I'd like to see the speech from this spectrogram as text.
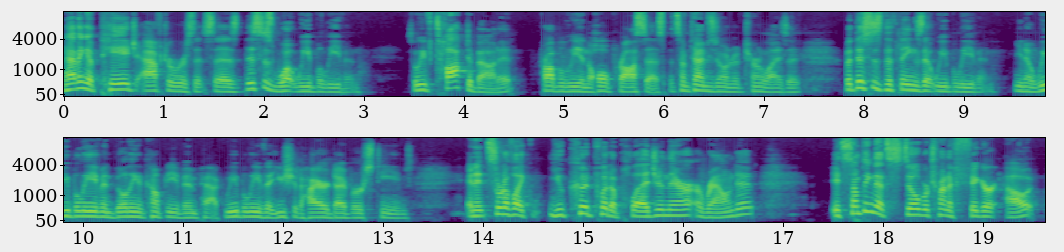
but having a page afterwards that says, this is what we believe in. So we've talked about it, probably in the whole process, but sometimes you don't internalize it. But this is the things that we believe in. You know, we believe in building a company of impact. We believe that you should hire diverse teams. And it's sort of like you could put a pledge in there around it, it's something that still we're trying to figure out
